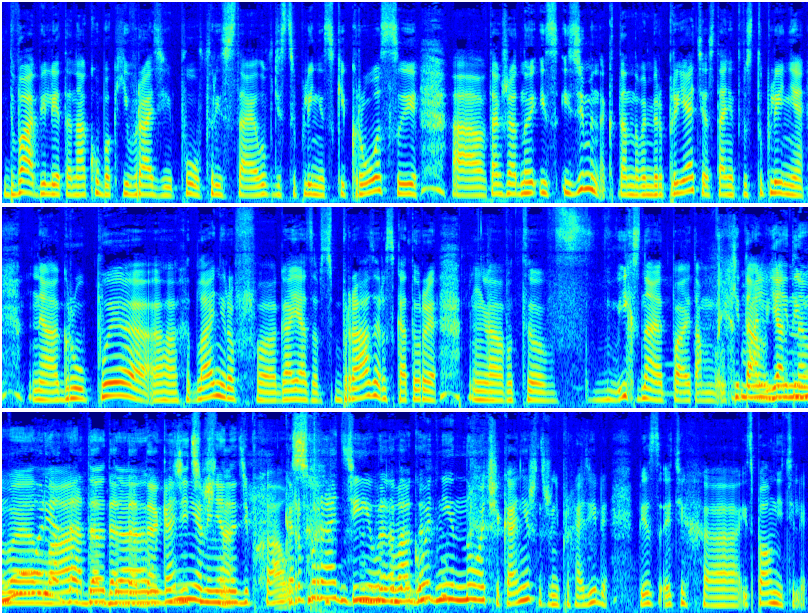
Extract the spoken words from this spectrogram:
два билета на Кубок Евразии по фристайлу в дисциплине ски-кросс. И а, также одной из изюминок данного мероприятия станет выступление а, группы а, хедлайнеров а, Gayazovs Brothers, которые э, вот э, их знают по там хитам «Я ты море», да, да, да, да, да, конечно. меня на House. Корпоративы, новогодние ночи, конечно же, не проходили без этих э, исполнителей.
